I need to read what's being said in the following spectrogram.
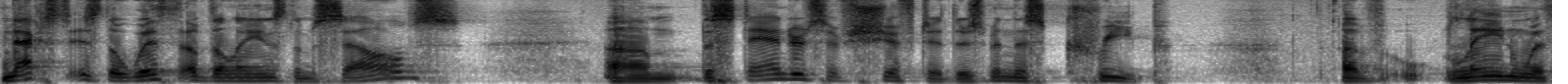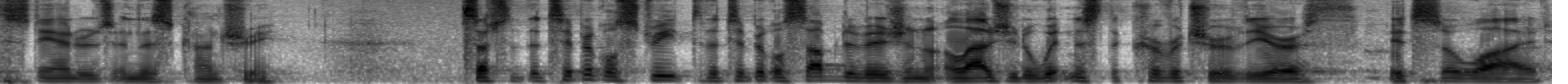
Next is the width of the lanes themselves. Um, the standards have shifted. There's been this creep of lane width standards in this country, such that the typical street to the typical subdivision allows you to witness the curvature of the earth. It's so wide.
